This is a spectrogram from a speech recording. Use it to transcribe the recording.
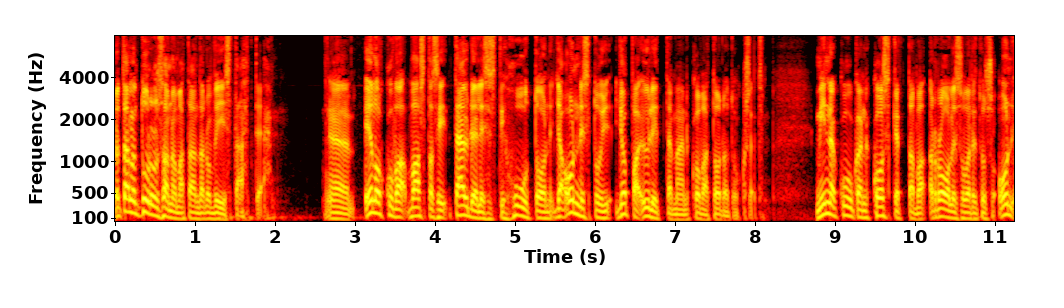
No täällä on Turun Sanomat antanut viisi tähteä. Elokuva vastasi täydellisesti huutoon ja onnistui jopa ylittämään kovat odotukset. Minna Kuukan koskettava roolisuoritus on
